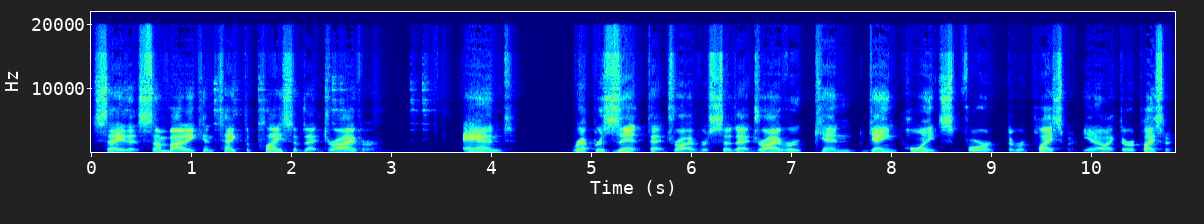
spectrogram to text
say that somebody can take the place of that driver and represent that driver so that driver can gain points for the replacement. You know, like the replacement,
